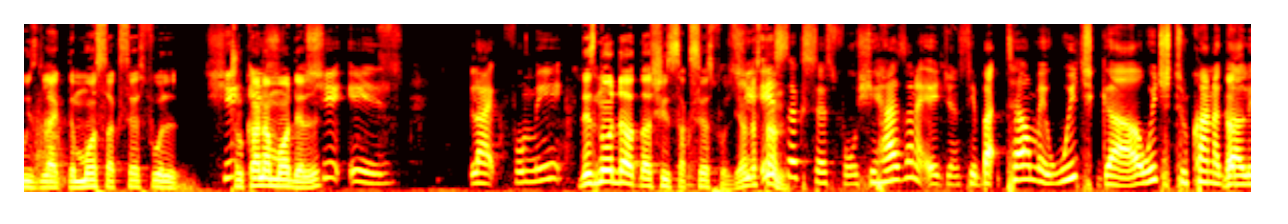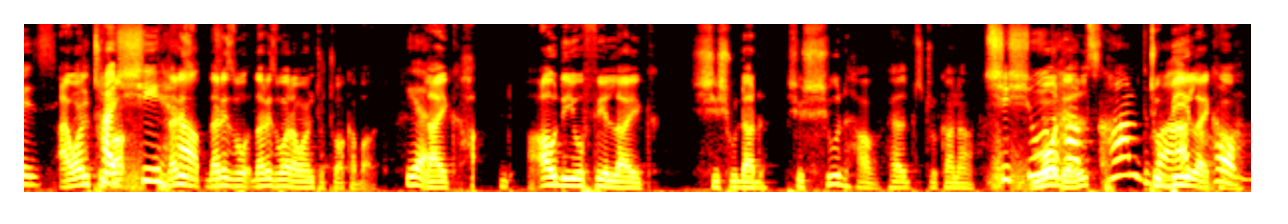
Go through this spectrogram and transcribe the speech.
who is like the most successful she Turkana is, model. She is like for me. there's no doubt that she's successful you she understand is successful. She has an agency, but tell me which girl, which Turkana girl is? i want to has uh, she that is helped? that is what that is what i want to talk about Yeah. like how, how do you feel like she should have she should have helped Turkana she should models have come to be like her. home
